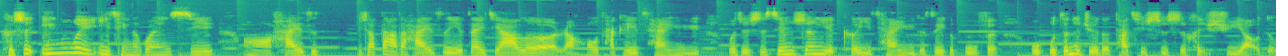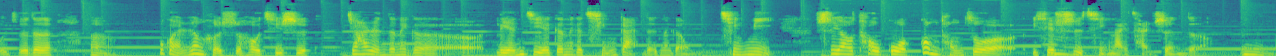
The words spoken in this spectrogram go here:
可是因为疫情的关系啊、孩子。比较大的孩子也在家了，然后他可以参与，或者是先生也可以参与的这个部分，我我真的觉得他其实是很需要的。我觉得，嗯，不管任何时候，其实家人的那个连接跟那个情感的那个亲密，是要透过共同做一些事情来产生的。嗯，嗯，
